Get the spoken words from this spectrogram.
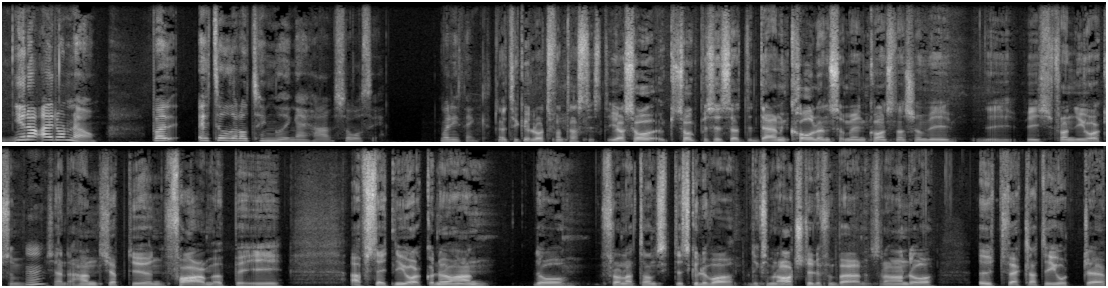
you know i don't know but it's a little tingling i have so we'll see what do you think Jag tycker det låter fantastiskt. Jag såg, såg precis att Dan Cullen som är en konstnär som vi, vi, från New York som Mm. kände, han köpte ju en farm uppe i Upstate New York och nu har han då från att han, det skulle vara liksom en artstudio från början så har han då utvecklat och gjort eh,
